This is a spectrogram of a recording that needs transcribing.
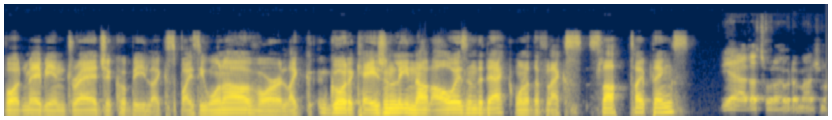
But maybe in Dredge, it could be like spicy one of, or like good occasionally, not always in the deck, one of the flex slot type things. Yeah, that's what I would imagine.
